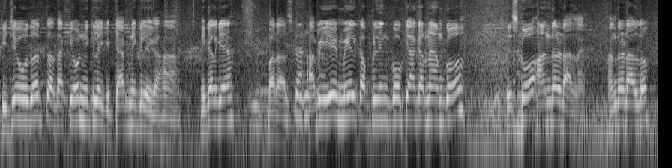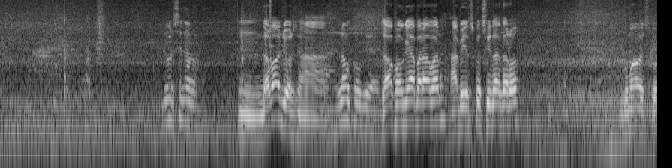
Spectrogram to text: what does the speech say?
खींचे उधर ताकि वो निकलेगा। कैप निकलेगा हाँ। निकल गया? बराबर। अभी ये मेल कपलिंग को क्या करना है हमको? इसको अंदर डालना है। अंदर डाल दो। ज़ोर से दबा। हम्म, दबाओ ज़ोर से हाँ। हाँ, लॉक हो गया। लॉक हो गया बराबर। अभी इसको सीधा करो। घुमाओ इसको।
